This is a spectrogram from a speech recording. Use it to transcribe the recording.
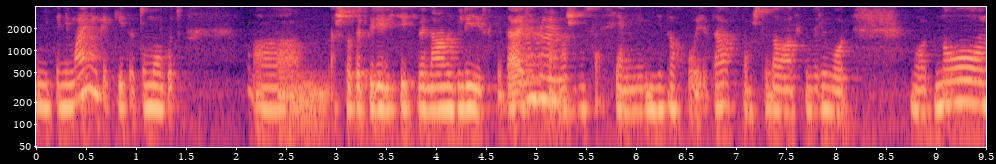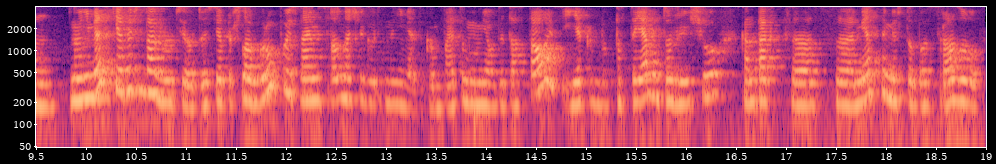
непонимания какие-то, то могут что-то перевести тебе на английский, да, если mm-hmm. там уже ну, совсем не, не доходит, да, потому что голландский нулевой. Вот, но... Ну, немецкий я точно так же учила. То есть я пришла в группу, и с нами сразу начали говорить на немецком. Поэтому у меня вот это осталось, и я как бы постоянно тоже ищу контакт с, с местными, чтобы сразу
